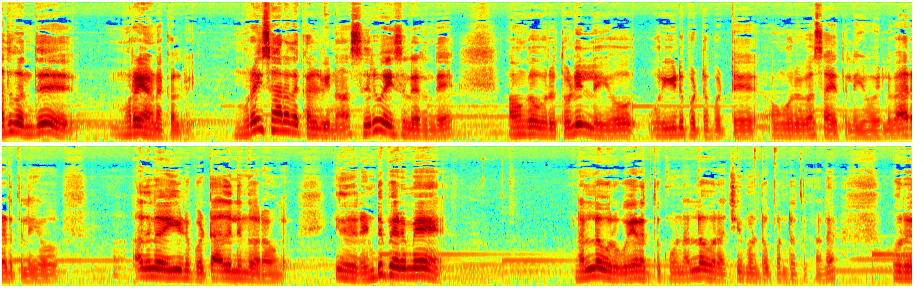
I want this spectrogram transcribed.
அது வந்து முறையான கல்வி. முறை சாராத கல்வினா சிறு வயசுலேருந்தே அவங்க ஒரு தொழில்லையோ ஒரு ஈடுபட்டப்பட்டு அவங்க ஒரு விவசாயத்துலேயோ இல்லை வேறு இடத்துலையோ அதில் ஈடுபட்டு அதுலேருந்து வரவங்க. இது ரெண்டு பேருமே நல்ல ஒரு உயரத்துக்கும் நல்ல ஒரு அச்சீவ்மெண்ட்டும் பண்ணுறதுக்கான ஒரு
